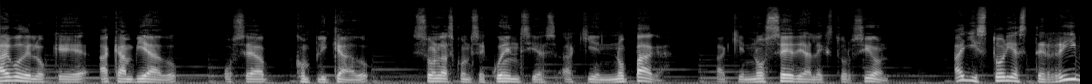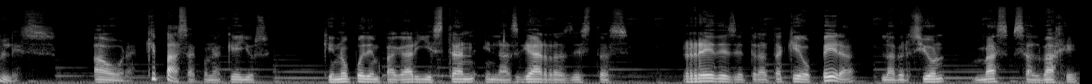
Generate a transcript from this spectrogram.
Algo de lo que ha cambiado o sea complicado son las consecuencias a quien no paga, a quien no cede a la extorsión. Hay historias terribles ahora. ¿Qué pasa con aquellos que no pueden pagar y están en las garras de estas redes de trata que opera la versión más salvaje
